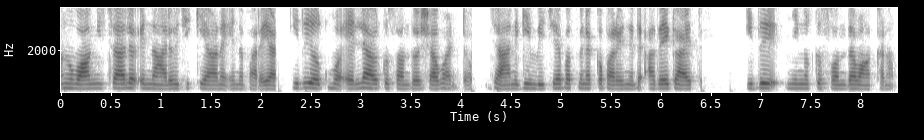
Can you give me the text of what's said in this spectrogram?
അങ്ങ് വാങ്ങിച്ചാലോ എന്ന് ആലോചിക്കുകയാണ് എന്ന് പറയാൻ ഇത് കേൾക്കുമ്പോൾ എല്ലാവർക്കും സന്തോഷമാവാണ് കേട്ടോ ജാനകിയും വിജയപത്മനൊക്കെ പറയുന്നുണ്ട് അതേ ഗായത്രി ഇത് നിങ്ങൾക്ക് സ്വന്തമാക്കണം.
